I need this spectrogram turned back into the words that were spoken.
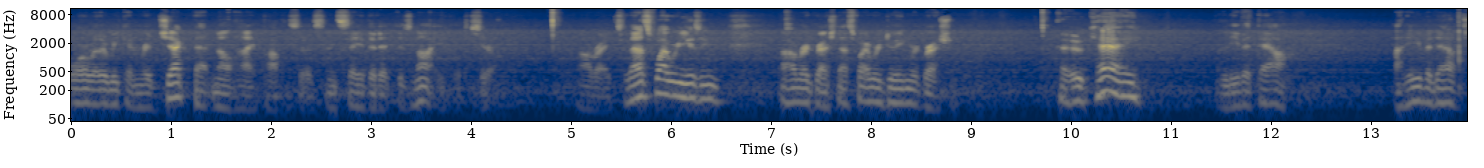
or whether we can reject that null hypothesis and say that it is not equal to zero. All right, so that's why we're using uh, regression. That's why we're doing regression. Okay, leave it there. Arrivederci.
